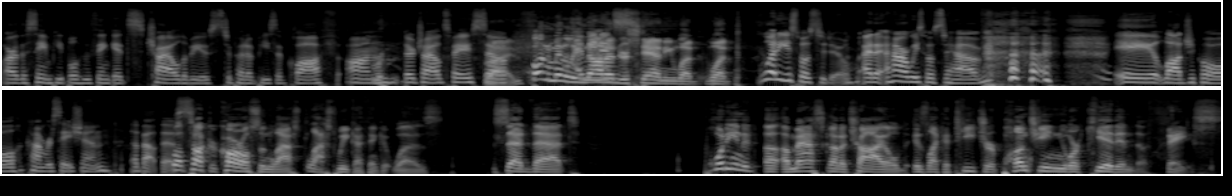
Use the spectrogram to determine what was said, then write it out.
are the same people who think it's child abuse to put a piece of cloth on their child's face. So, right. Fundamentally I not understanding what what what are you supposed to do? I don't, how are we supposed to have a logical conversation about this? Well, Tucker Carlson last last week, I think it was, said that putting a, a mask on a child is like a teacher punching your kid in the face.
